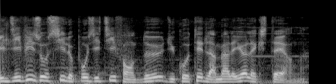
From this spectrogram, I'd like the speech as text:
Il divise aussi le positif en deux du côté de la malléole externe.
